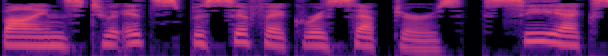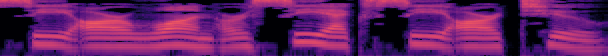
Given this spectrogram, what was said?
binds to its specific receptors, CXCR1 or CXCR2,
